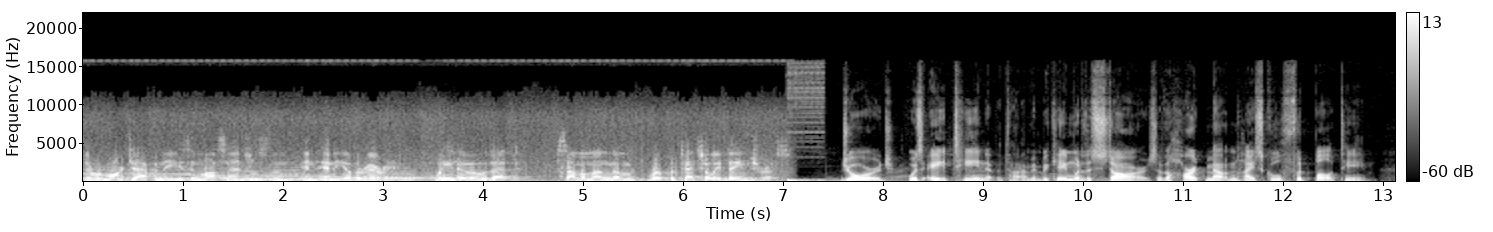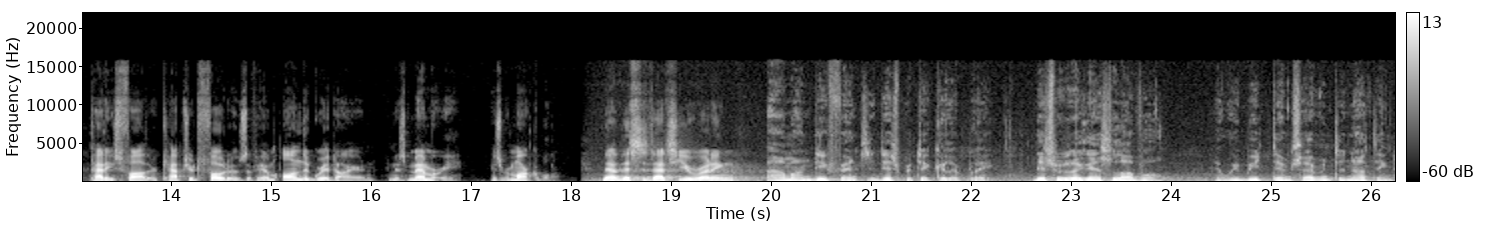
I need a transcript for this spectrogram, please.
There were more Japanese in Los Angeles than in any other area. We knew that some among them were potentially dangerous. George was 18 at the time and became one of the stars of the Heart Mountain High School football team. Patty's father captured photos of him on the gridiron, and his memory is remarkable. Now, this is that's you running. I'm on defense in this particular play. This was against Lovell, and we beat them seven to nothing.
